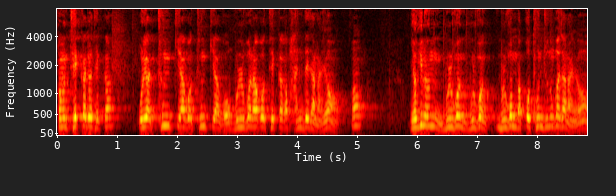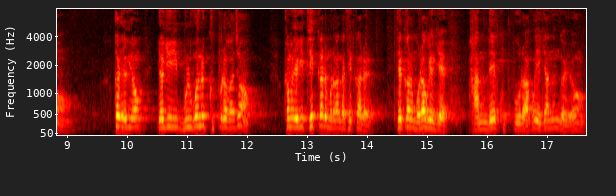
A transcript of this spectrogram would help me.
그러면 대가죠 대가? 우리가 등기하고 등기하고 물건하고 대가가 반대잖아요. 어? 여기는 물건 물건 물건 받고 돈 주는 거잖아요 그러니까 여기는 여기 물건을 급부라고 하죠 그러면 여기 대가를 뭐라고 한다 대가를 대가를 뭐라고 얘기해? 반대급부라고 얘기하는 거예요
